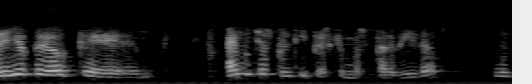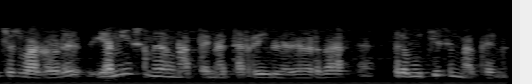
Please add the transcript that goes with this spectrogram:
Pero yo creo que hay muchos principios que hemos perdido, muchos valores, y a mí eso me da una pena terrible, de verdad, ¿eh? pero muchísima pena.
